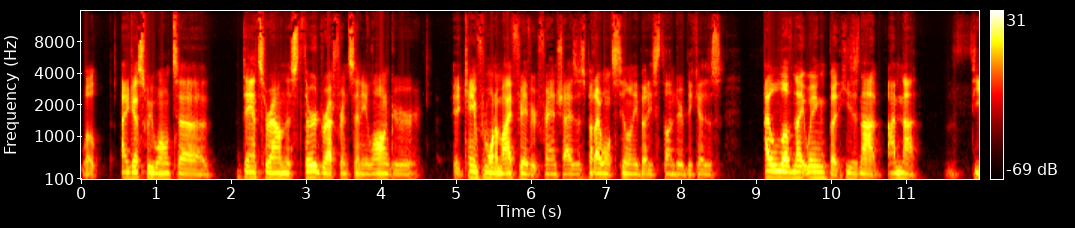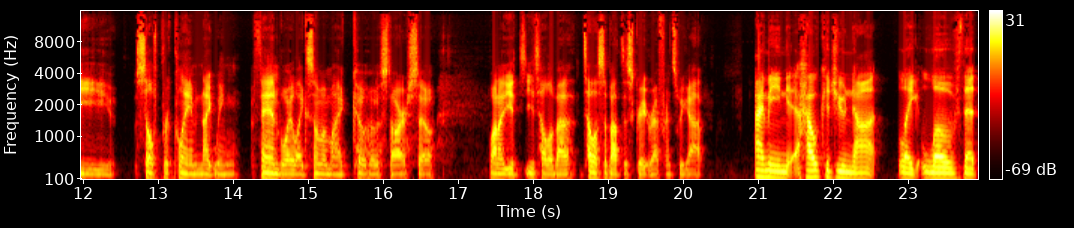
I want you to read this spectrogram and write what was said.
Well, I guess we won't uh, dance around this third reference any longer. It came from one of my favorite franchises, but I won't steal anybody's thunder because I love Nightwing, but he's not. I'm not the self-proclaimed Nightwing fanboy like some of my co-hosts are. So, why don't you you tell about tell us about this great reference we got? I mean, how could you not like love that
